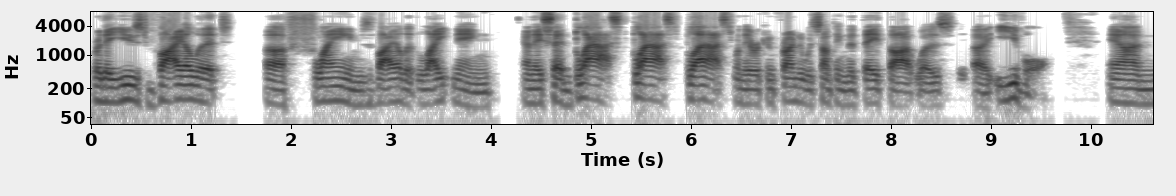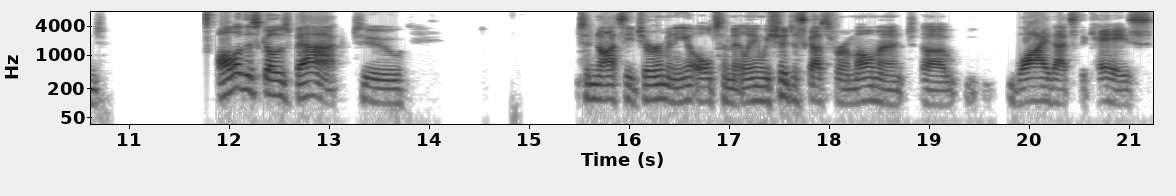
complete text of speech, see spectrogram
where they used violet uh, flames, violet lightning, and they said blast, blast, blast when they were confronted with something that they thought was uh, evil. And all of this goes back to to Nazi Germany ultimately, and we should discuss for a moment uh, why that's the case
